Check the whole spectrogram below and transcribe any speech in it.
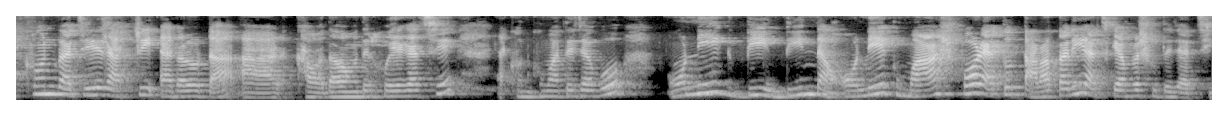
এখন বাজে রাত্রি এগারোটা আর খাওয়া দাওয়া আমাদের হয়ে গেছে। এখন ঘুমাতে যাব। অনেক দিন দিন না, অনেক মাস পর এত তাড়াতাড়ি আজকে আমরা শুতে যাচ্ছি।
